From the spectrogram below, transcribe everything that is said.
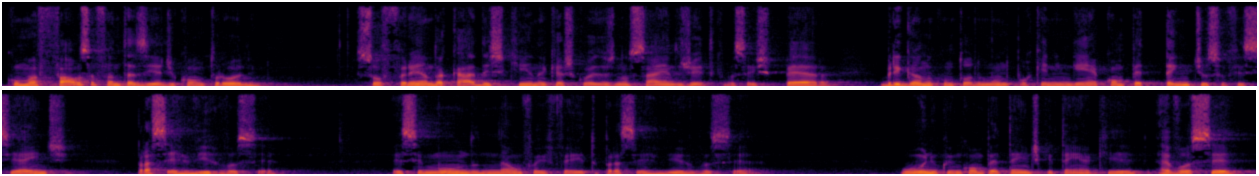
com uma falsa fantasia de controle sofrendo a cada esquina que as coisas não saem do jeito que você espera, brigando com todo mundo porque ninguém é competente o suficiente para servir você. Esse mundo não foi feito para servir você. O único incompetente que tem aqui é você,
